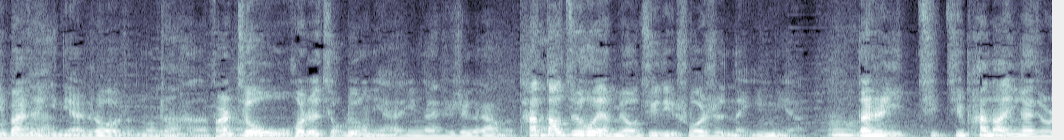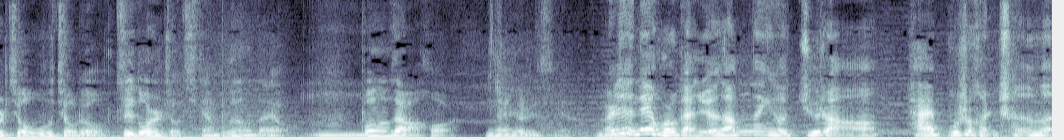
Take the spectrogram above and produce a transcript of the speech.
一般是一年之后能正常的，反正九五或者九六年应该是这个样子。他到最后也没有具体说是哪一年，嗯但是据据判断应该就是九五九六，最多是九七年，不可能再有，嗯，不能再往后了，应该就这些。嗯而且那会儿感觉咱们那个局长还不是很沉稳，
